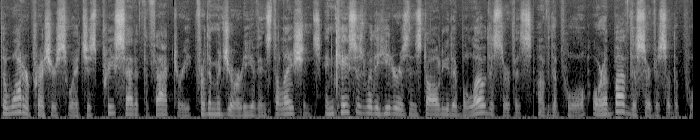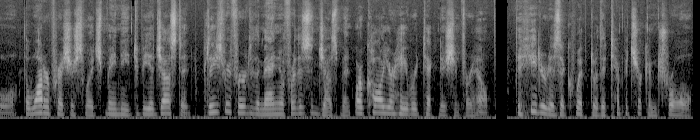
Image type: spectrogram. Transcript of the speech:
The water pressure switch is preset at the factory for the majority of installations. In cases where the heater is installed either below the surface of the pool or above the surface of the pool, the water pressure switch may need to be adjusted. Please refer to the manual for this adjustment or call your Hayward technician for help. The heater is equipped with a temperature control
